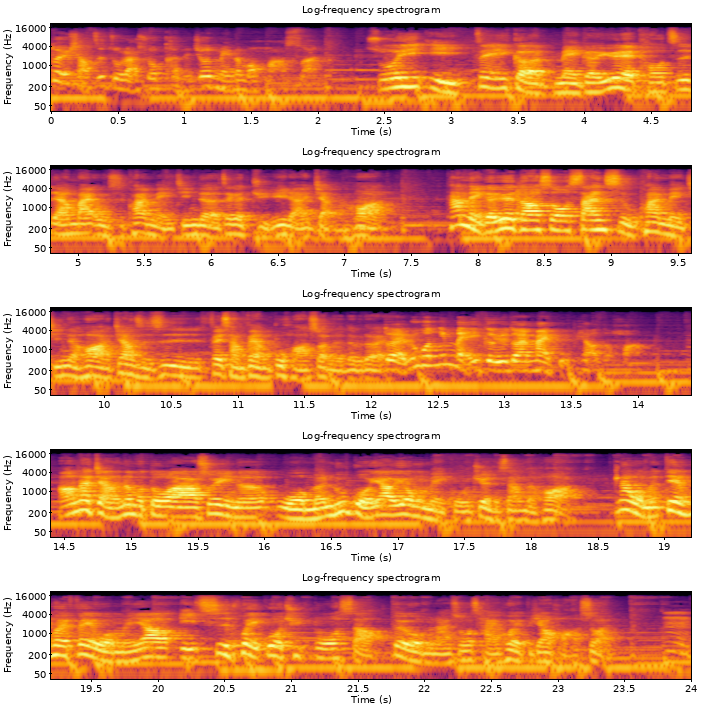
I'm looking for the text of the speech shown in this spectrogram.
对于小资族来说，可能就没那么划算。所以以这一个每个月投资两百五十块美金的这个举例来讲的话，他每个月都要收三十五块美金的话，这样子是非常非常不划算的，对不对？对，如果你每一个月都在卖股票的话。好，那讲了那么多啊，所以呢，我们如果要用美国券商的话，那我们电汇费我们要一次汇过去多少，对我们来说才会比较划算？嗯，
